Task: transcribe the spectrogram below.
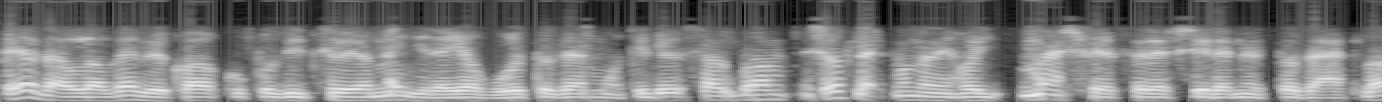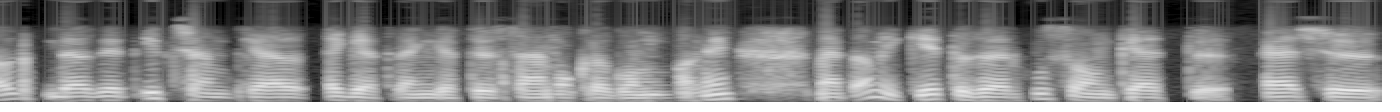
például a vevők alkupozíciója mennyire javult az elmúlt időszakban, és azt lehet mondani, hogy másfélszeresére nőtt az átlag, de azért itt sem kell egetrengető számokra gondolni, mert ami 2022 első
